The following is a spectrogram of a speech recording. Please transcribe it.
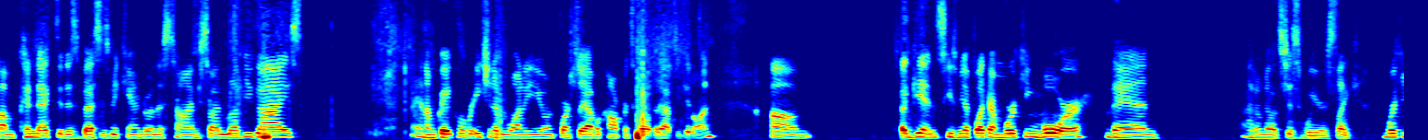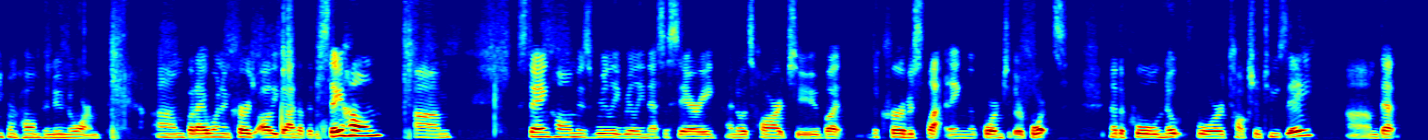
um, connected as best as we can during this time. So I love you guys. And I'm grateful for each and every one of you. Unfortunately, I have a conference call that I have to get on. Again, excuse me, I feel like I'm working more than, I don't know, it's just weird. It's like working from home, the new norm. Um, but I want to encourage all you guys out there to stay home. Um, staying home is really, really necessary. I know it's hard to, but the curve is flattening according to the reports. Another cool note for Talk Show Tuesday um, that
